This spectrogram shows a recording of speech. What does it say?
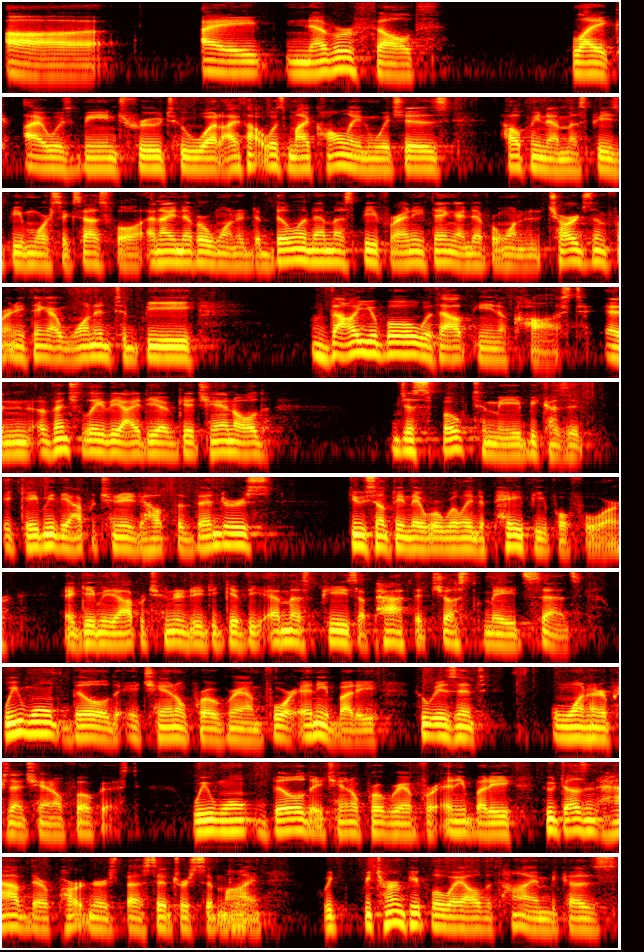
uh, I never felt like I was being true to what I thought was my calling, which is helping MSPs be more successful. And I never wanted to bill an MSP for anything. I never wanted to charge them for anything. I wanted to be valuable without being a cost. And eventually, the idea of Get Channeled just spoke to me because it, it gave me the opportunity to help the vendors do something they were willing to pay people for. And it gave me the opportunity to give the MSPs a path that just made sense. We won't build a channel program for anybody who isn't 100% channel focused. We won't build a channel program for anybody who doesn't have their partner's best interests in mind. We, we turn people away all the time because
